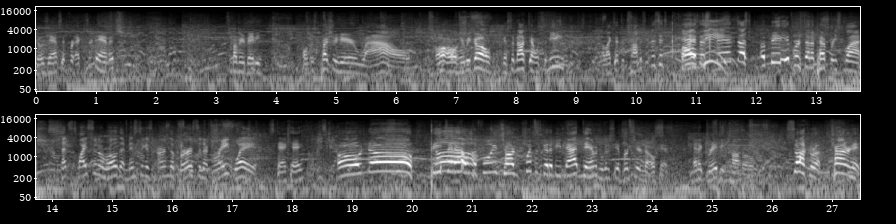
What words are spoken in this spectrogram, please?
Goes Anson for extra damage. Come here, baby. Hold this pressure here. Wow. Uh oh, here we go. Gets the knockdown. What's the meaty? I like that to Thomas from distance. And the 5D. spin dust. Immediate burst out of Peppery Splash. That's twice in a row that Mystic has earned the burst in a great way. Stan K. Oh no! Beats it out with ah! a fully charged flip is going to be mad damage. We're going to see a burst here. No, okay. And a great combo. Sakura, counter hit.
